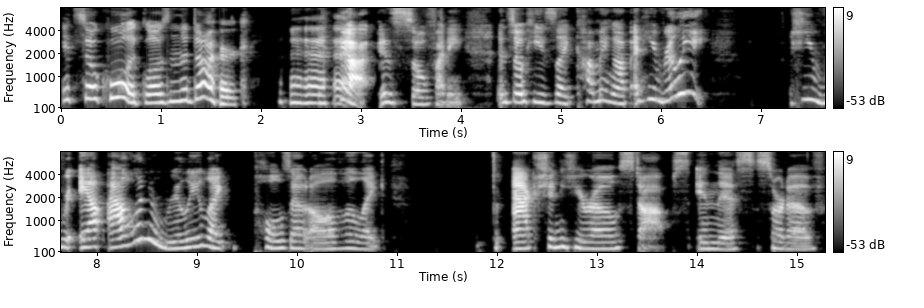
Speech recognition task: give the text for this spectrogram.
It's so cool. It glows in the dark. yeah, it's so funny. And so he's like coming up, and he really, he, Alan really like pulls out all the like action hero stops in this sort of.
